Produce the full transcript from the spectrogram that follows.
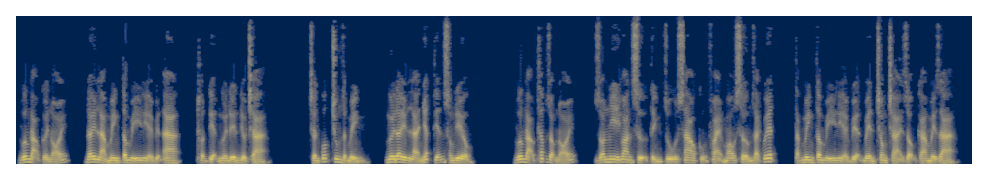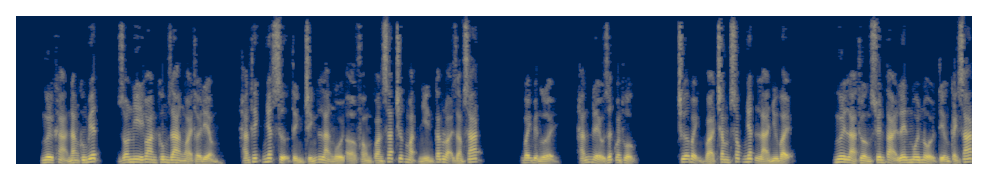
Vương đạo cười nói, đây là minh tâm ý địa viện a, thuận tiện ngươi đến điều tra trần quốc trung giật mình, ngươi đây là nhất tiễn song điều vương đạo thấp giọng nói, johnny hoan sự tình dù sao cũng phải mau sớm giải quyết tặc minh tâm ý địa viện bên trong trải rộng camera. Ngươi khả năng không biết, johnny hoan không ra ngoài thời điểm, hắn thích nhất sự tình chính là ngồi ở phòng quan sát trước mặt nhìn các loại giám sát. Bệnh viện người, hắn đều rất quen thuộc. Chữa bệnh và chăm sóc nhất là như vậy. Ngươi là thường xuyên tải lên môi nổi tiếng cảnh sát,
